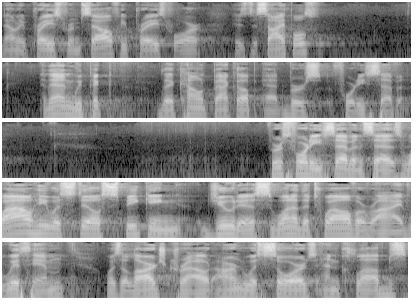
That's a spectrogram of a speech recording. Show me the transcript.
Not only prays for himself, he prays for his disciples. And then we pick the account back up at verse 47. Verse 47 says, While he was still speaking, Judas, one of the twelve, arrived. With him was a large crowd, armed with swords and clubs,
